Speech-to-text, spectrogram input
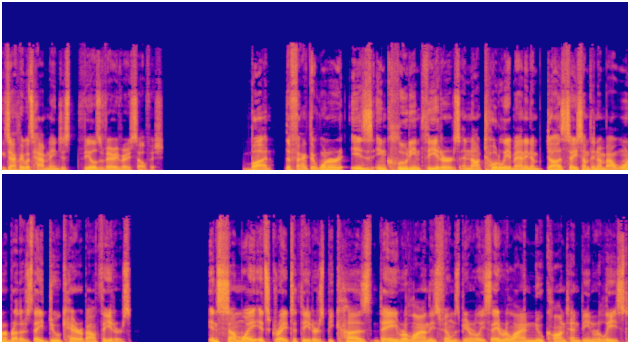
exactly what's happening just feels very, very selfish. But the fact that Warner is including theaters and not totally abandoning them does say something about Warner Brothers. They do care about theaters. In some way, it's great to theaters because they rely on these films being released. They rely on new content being released.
